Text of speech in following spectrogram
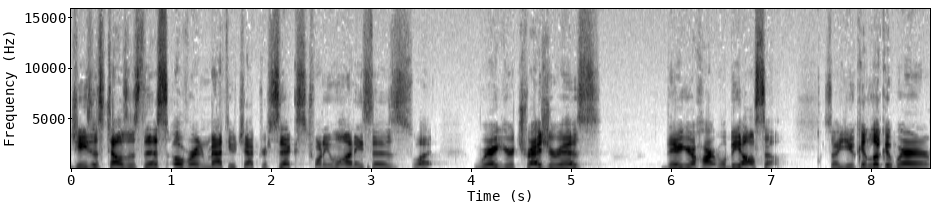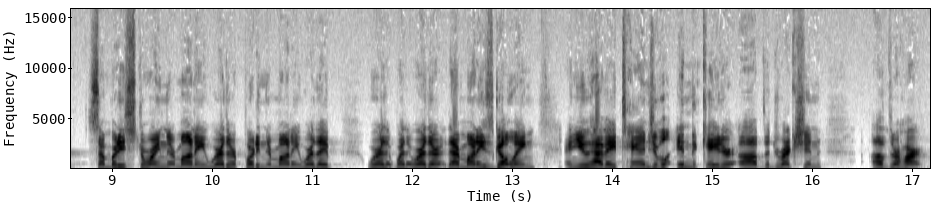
Jesus tells us this over in Matthew chapter 6, 21. He says, What? Where your treasure is, there your heart will be also. So you can look at where somebody's storing their money, where they're putting their money, where, they, where, where, where their, their money's going, and you have a tangible indicator of the direction of their heart.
